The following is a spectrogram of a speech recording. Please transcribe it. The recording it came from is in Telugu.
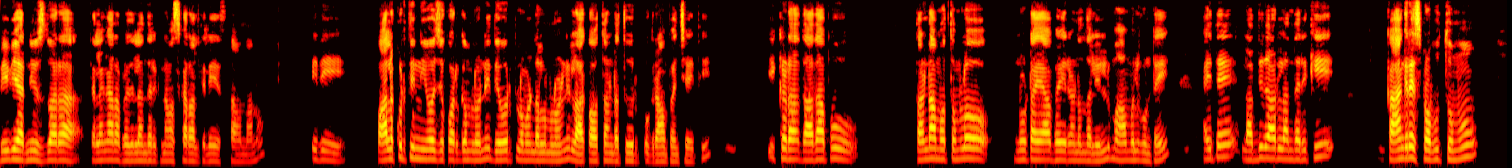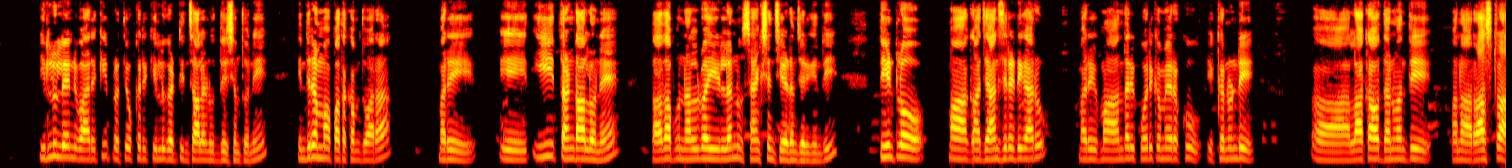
బీబీఆర్ న్యూస్ ద్వారా తెలంగాణ ప్రజలందరికీ నమస్కారాలు తెలియజేస్తా ఉన్నాను. ఇది పాలకుర్తి నియోజకవర్గంలోని దేవుర్పుల మండలంలోని లాకావతండ తూర్పు గ్రామ పంచాయతీ. ఇక్కడ దాదాపు తండా మొత్తంలో నూట యాభై రెండు వందల ఇల్లు మామూలుగా ఉంటాయి. అయితే లబ్ధిదారులందరికీ కాంగ్రెస్ ప్రభుత్వము ఇల్లు లేని వారికి ప్రతి ఒక్కరికి ఇల్లు కట్టించాలనే ఉద్దేశంతో ఇందిరమ్మ పథకం ద్వారా మరి ఈ ఈ తండాలోనే దాదాపు నలభై ఇళ్ళను శాంక్షన్ చేయడం జరిగింది. దీంట్లో మా ఝాన్సీ రెడ్డి గారు మరి మా అందరి కోరిక మేరకు ఇక్కడ నుండి లాకావ్ ధన్వంతి మన రాష్ట్ర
